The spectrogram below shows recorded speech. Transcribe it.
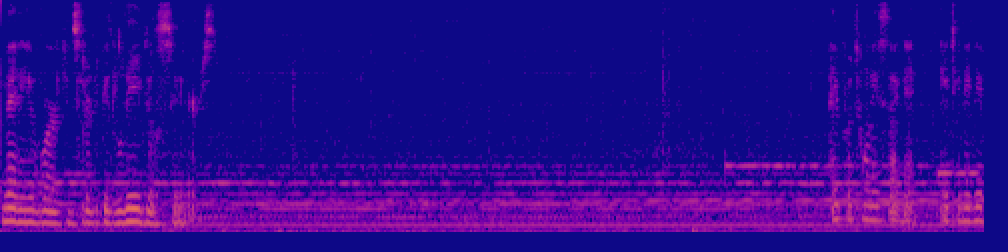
Many were considered to be legal Sooners. April 22nd, 1889.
